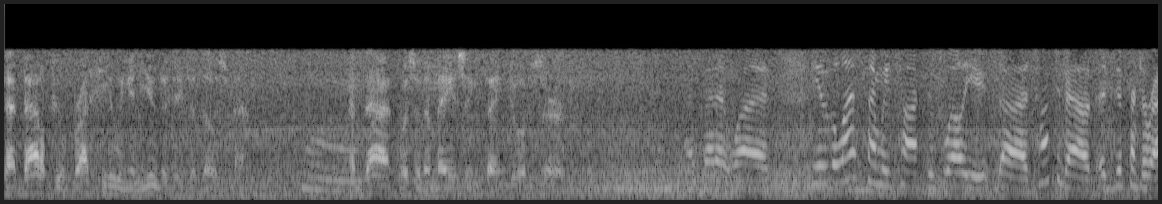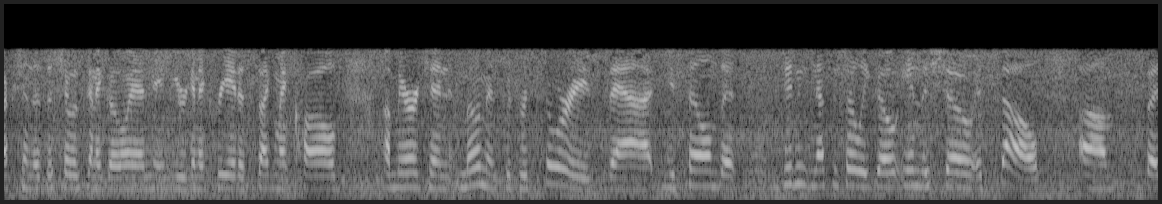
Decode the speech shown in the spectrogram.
that battlefield brought healing and unity to those men. And that was an amazing thing to observe. Bet it was. You know, the last time we talked as well, you uh, talked about a different direction that the show is going to go in, and you're going to create a segment called American Moments, which were stories that you filmed that didn't necessarily go in the show itself, um, but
